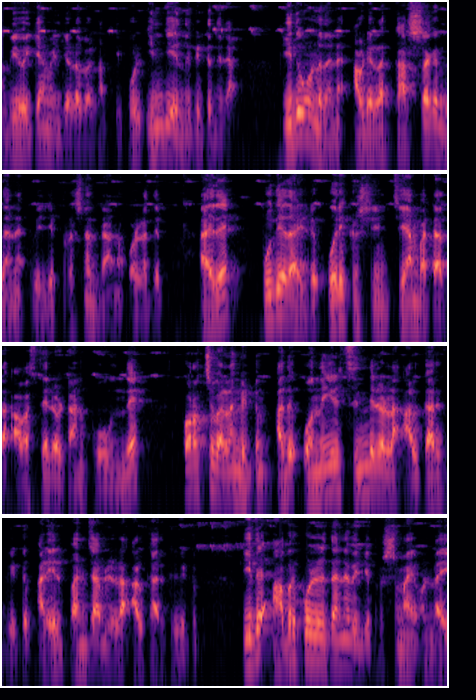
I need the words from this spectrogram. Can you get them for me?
ഉപയോഗിക്കാൻ വേണ്ടിയുള്ള വെള്ളം ഇപ്പോൾ ഇന്ത്യയിൽ നിന്ന് കിട്ടുന്നില്ല. ഇതുകൊണ്ട് തന്നെ അവിടെയുള്ള കർഷകർ തന്നെ വലിയ പ്രശ്നത്തിലാണ് ഉള്ളത്. അതായത് പുതിയതായിട്ട് ഒരു കൃഷിയും ചെയ്യാൻ പറ്റാത്ത അവസ്ഥയിലോട്ടാണ് പോകുന്നത്. കുറച്ച് വെള്ളം കിട്ടും. അത് ഒന്നുകിൽ സിന്ധിലുള്ള ആൾക്കാർക്ക് കിട്ടും അല്ലെങ്കിൽ പഞ്ചാബിലുള്ള ആൾക്കാർക്ക് കിട്ടും. ഇത് അവർക്കുള്ളിൽ തന്നെ വലിയ പ്രശ്നമായി ഉണ്ടായി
